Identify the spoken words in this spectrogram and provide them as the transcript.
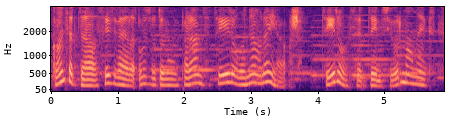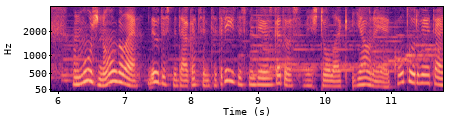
koncertzāles izvēle uzvedumam par Ansi Cīruli nav nejauša. Cīrulis ir dzimis jūrmalnieks, un mūža nogalē 20. gadsimta 30. gados viņš tolaik jaunajai kultūra vietai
